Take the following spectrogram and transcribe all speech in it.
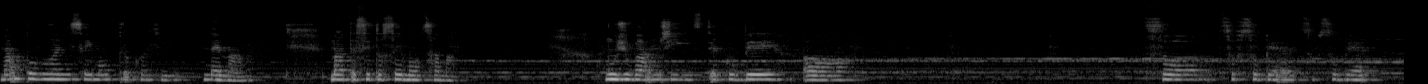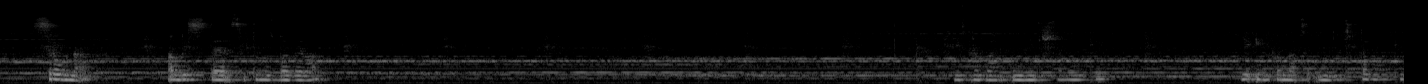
Mám povolení sejmout prokletí? Nemám. Máte si to sejmout sama. Můžu vám říct, jakoby, o, co, co, v sobě, co v sobě srovnat, abyste se toho zbavila. Je problém uvnitř tabulky. Je informace uvnitř tabulky?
